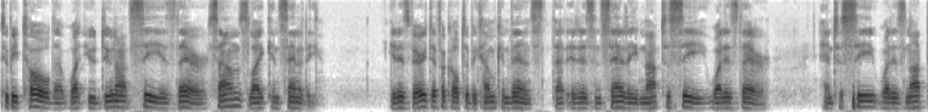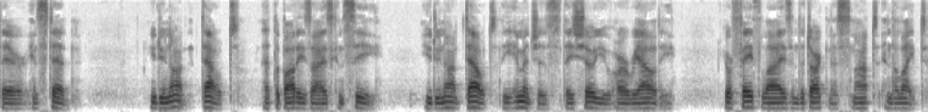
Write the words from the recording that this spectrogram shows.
To be told that what you do not see is there sounds like insanity. It is very difficult to become convinced that it is insanity not to see what is there, and to see what is not there instead. You do not doubt that the body's eyes can see. You do not doubt the images they show you are a reality. Your faith lies in the darkness, not in the light.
